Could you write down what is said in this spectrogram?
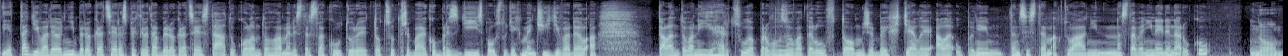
je ta divadelní byrokracie, respektive ta byrokracie státu kolem toho a ministerstva kultury, to, co třeba jako brzdí spoustu těch menších divadel a talentovaných herců a provozovatelů v tom, že by chtěli, ale úplně jim ten systém aktuální nastavení nejde na ruku? No,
